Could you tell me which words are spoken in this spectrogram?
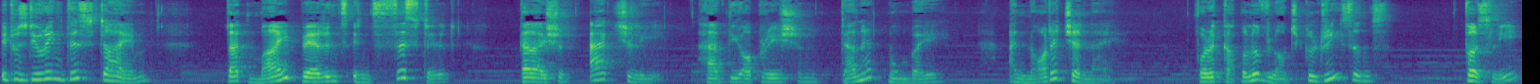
It was during this time that my parents insisted that I should actually have the operation done at Mumbai and not at Chennai for a couple of logical reasons. Firstly,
